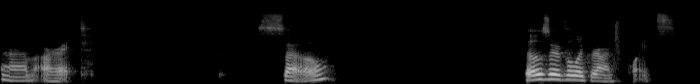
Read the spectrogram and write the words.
Um, all right. So those are the Lagrange points.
